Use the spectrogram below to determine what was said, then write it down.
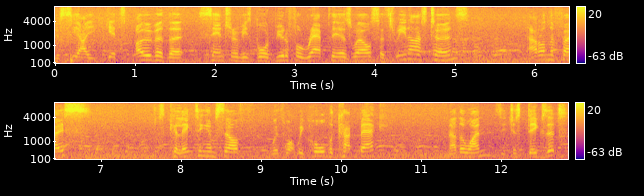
You see how he gets over the center of his board. Beautiful wrap there as well. So three nice turns out on the face just collecting himself with what we call the cutback. Another one as he just digs it.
